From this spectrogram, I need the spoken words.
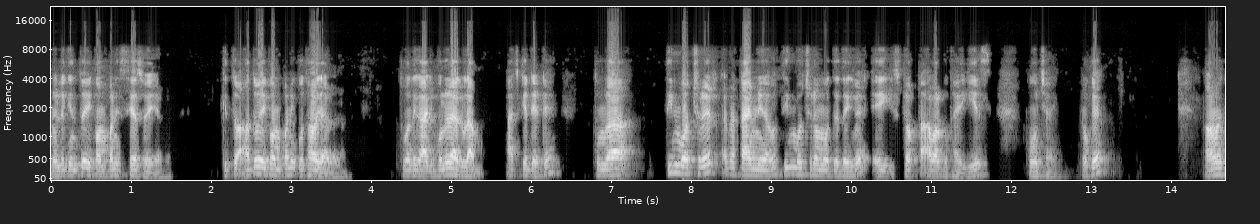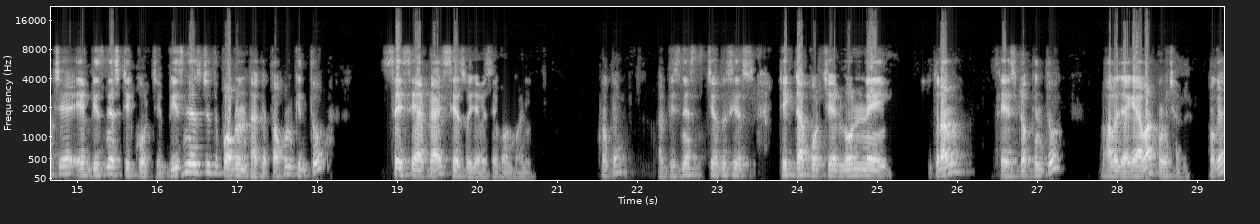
নইলে কিন্তু এই কোম্পানি শেষ হয়ে যাবে। কিন্তু আদৌ এই কোম্পানি কোথাও যাবে না। তোমাদেরকে আজ বলে রাখলাম, আজকে ডেটে তোমরা তিন বছরের একটা টাইম নিয়ে রাখো, তিন বছরের মধ্যে দেখবে এই স্টকটা আবার কোথায় গিয়ে পৌঁছায়। ওকে কারণ হচ্ছে এ বিজনেস ঠিক করছে। বিজনেস যদি প্রবলেম থাকে, তখন কিন্তু সেই শেয়ার প্রাইস শেষ হয়ে যাবে সেই কোম্পানি ওকে আর বিজনেস যেহেতু শেষ ঠিকঠাক করছে লোন নেই, সুতরাং সেই স্টক কিন্তু ভালো জায়গায় আবার পৌঁছাবে। ওকে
